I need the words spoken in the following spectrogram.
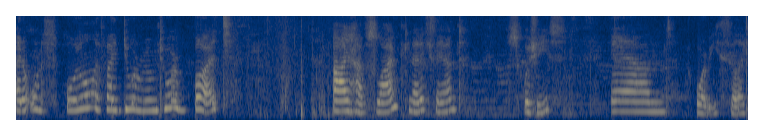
I don't want to spoil if I do a room tour, but I have slime, kinetic sand, squishies, and Orbeez. So like,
